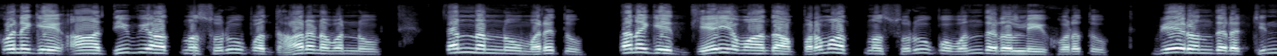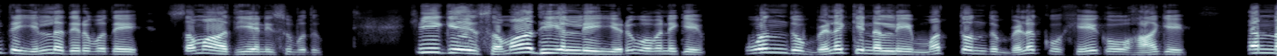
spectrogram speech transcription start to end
ಕೊನೆಗೆ ಆ ದಿವ್ಯಾತ್ಮ ಸ್ವರೂಪ ಧಾರಣವನ್ನು ತನ್ನನ್ನು ಮರೆತು ತನಗೆ ಧ್ಯೇಯವಾದ ಪರಮಾತ್ಮ ಸ್ವರೂಪವೊಂದರಲ್ಲಿ ಹೊರತು ಬೇರೊಂದರ ಚಿಂತೆ ಇಲ್ಲದಿರುವುದೇ ಸಮಾಧಿ ಎನಿಸುವುದು. ಹೀಗೆ ಸಮಾಧಿಯಲ್ಲಿ ಇರುವವನಿಗೆ ಒಂದು ಬೆಳಕಿನಲ್ಲಿ ಮತ್ತೊಂದು ಬೆಳಕು ಹೇಗೋ ಹಾಗೆ ತನ್ನ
